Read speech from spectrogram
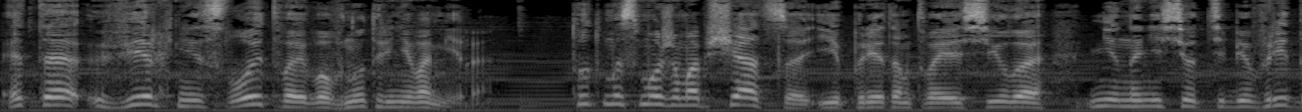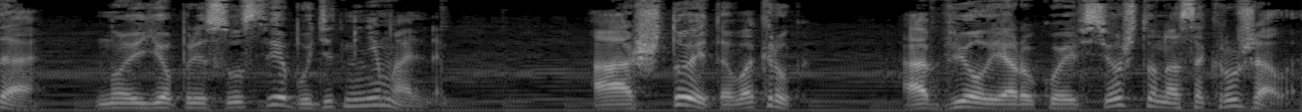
Это верхний слой твоего внутреннего мира. Тут мы сможем общаться, и при этом твоя сила не нанесет тебе вреда, но ее присутствие будет минимальным. А что это вокруг? Обвел я рукой все, что нас окружало.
